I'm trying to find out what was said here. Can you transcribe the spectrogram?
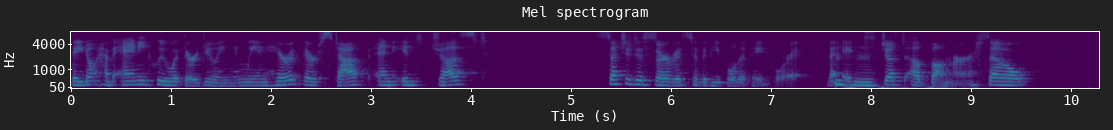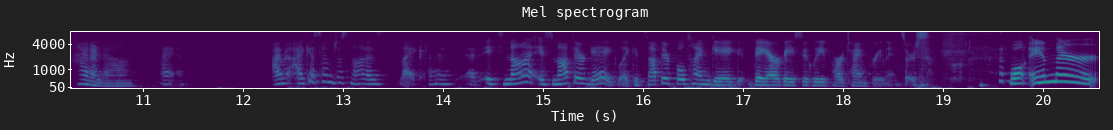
They don't have any clue what they're doing and we inherit their stuff and it's just such a disservice to the people that paid for it. That mm-hmm. it's just a bummer. So I don't know. I I'm, I guess I'm just not as like I mean, it's not it's not their gig like it's not their full time gig. They are basically part time freelancers. well, and their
